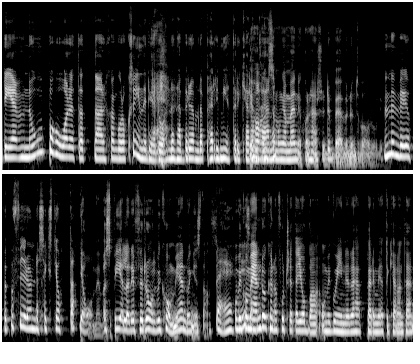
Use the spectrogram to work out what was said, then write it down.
det är nog på håret att Närsjö går också in i det då. Den här berömda Vi har inte så perimeterkarantänen. många människor här så det behöver du inte vara orolig för. Men vi är uppe på 468. Ja, men vad spelar det för roll? Vi kommer ju ändå ingenstans. Nej, och vi kommer ändå kunna fortsätta jobba om vi går in i det här perimeterkarantän.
